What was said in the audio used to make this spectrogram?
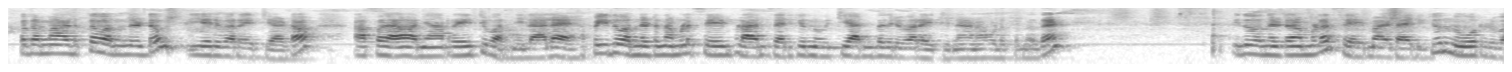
അപ്പോൾ നമ്മൾ അടുത്ത് വന്നിട്ടും ഈ ഒരു വെറൈറ്റി ആട്ടോ. അപ്പോൾ ഞാൻ റേറ്റ് പറഞ്ഞില്ല അല്ലേ? അപ്പോൾ ഇത് വന്നിട്ട് നമ്മൾ സെയിം പ്ലാൻസ് ആയിരിക്കും നൂറ്റി അൻപത് രൂപ റേറ്റിനാണ് കൊടുക്കുന്നത്. ഇത് വന്നിട്ട് നമ്മൾ സെയിം ആയിട്ടായിരിക്കും നൂറ് രൂപ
